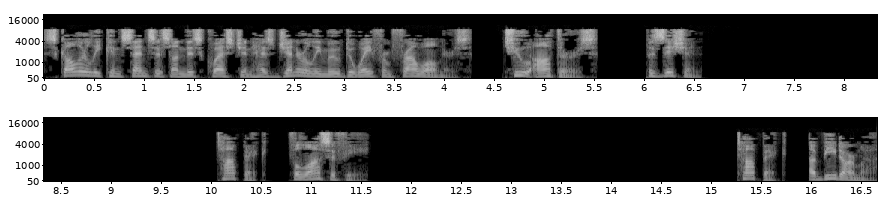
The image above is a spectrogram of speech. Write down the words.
Scholarly consensus on this question has generally moved away from Frauwallner's two authors position. Philosophy Abhidharma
